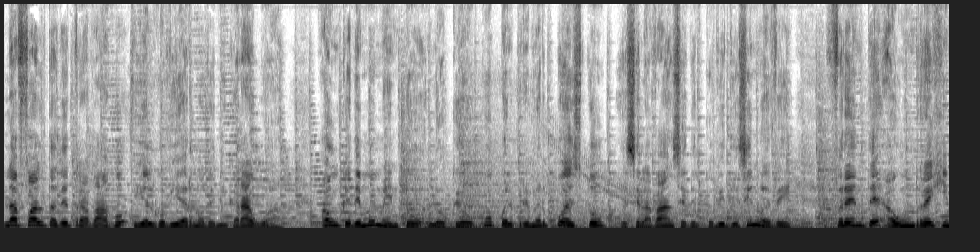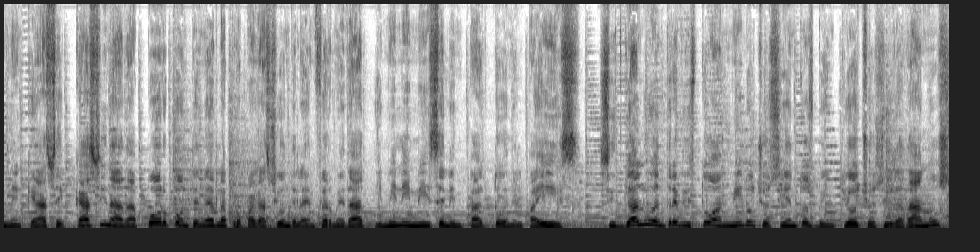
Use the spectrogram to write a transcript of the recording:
la falta de trabajo y el gobierno de Nicaragua aunque de momento lo que ocupa el primer puesto es el avance del COVID-19 frente a un régimen que hace casi nada por contener la propagación de la enfermedad y minimiza el impacto en el país. Sidgalu entrevistó a 1.828 ciudadanos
